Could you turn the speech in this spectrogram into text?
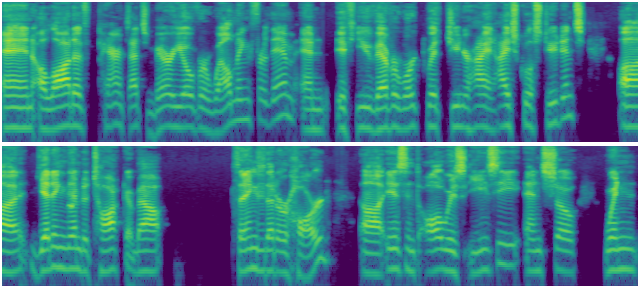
And a lot of parents, that's very overwhelming for them. And if you've ever worked with junior high and high school students, uh, getting them to talk about things that are hard uh, isn't always easy. And so when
